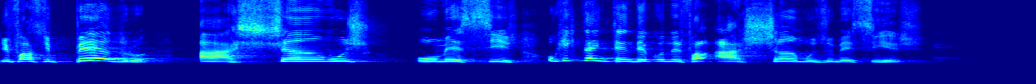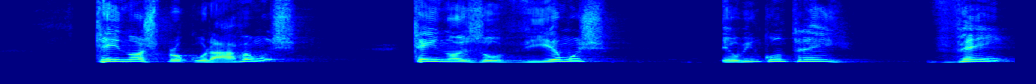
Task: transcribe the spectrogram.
e fala assim: Pedro, achamos o Messias. O que, dá a entender quando ele fala achamos o Messias? Quem nós procurávamos quem nós ouvíamos, eu encontrei. Vem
